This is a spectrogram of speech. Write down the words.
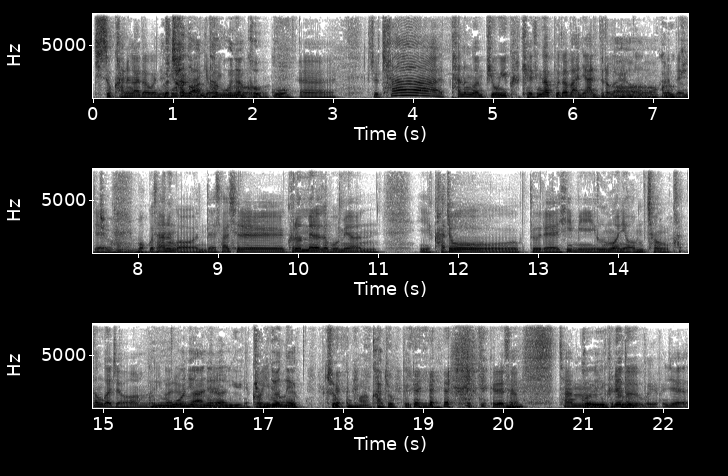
지속 가능하다고 그러니까 차도 안 타고 그냥 걷고. 예. 차 타는 건 비용이 그렇게 생각보다 많이 안 들어가요. 아, 그런데 이제 먹고 사는 건데 사실 그런 면에서 보면 이 가족들의 힘이 응원이 엄청 컸던 거죠. 응원이 아니라 네, 이게 견뎌냈었구만 뭐. 가족들이. 그래서 네? 참 그래도 그 이제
